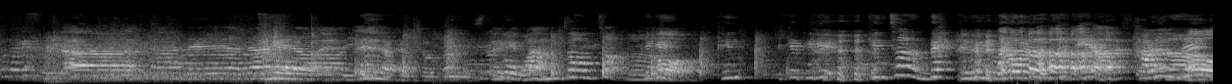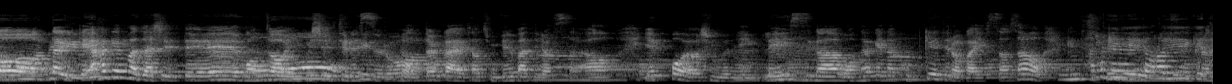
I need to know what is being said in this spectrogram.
수고하겠습니다. 아, 네, 안녕하세요. 네, 이게 약간 저기 이거 스타일이구나. 완전 첫 되게 어. 괜, 이게 되게 맞으실 때 음. 먼저 어, 입으실 드레스로 예쁘다. 어떨까 해서 준비해봐 드렸어요. 예뻐요, 신부님. 레이스가 워낙에나 곱게 들어가 있어서 음, 살짝 되게- 떨어지는 그런.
